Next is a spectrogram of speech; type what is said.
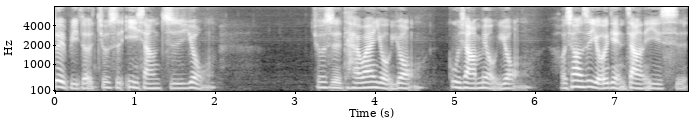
对比的就是异乡之用，就是台湾有用，故乡没有用。好像是有一点这样的意思，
